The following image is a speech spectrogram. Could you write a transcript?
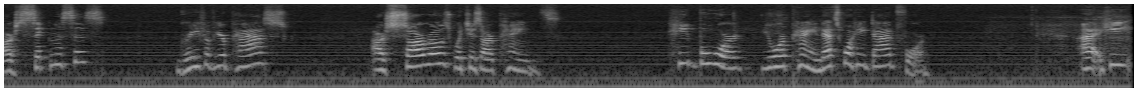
our sicknesses, grief of your past, our sorrows, which is our pains. He bore your pain. That's what he died for. Uh, he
